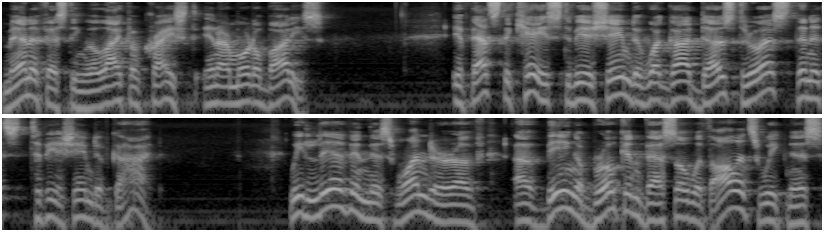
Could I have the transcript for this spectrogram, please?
manifesting the life of Christ in our mortal bodies? If that's the case, to be ashamed of what God does through us, then it's to be ashamed of God. We live in this wonder of, of being a broken vessel with all its weakness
